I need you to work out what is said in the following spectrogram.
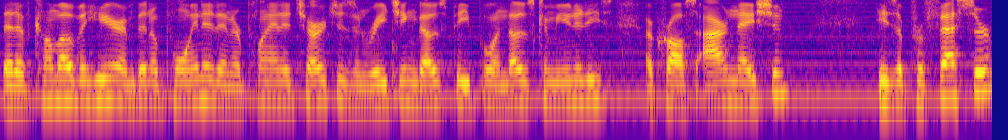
that have come over here and been appointed and are planted churches and reaching those people and those communities across our nation. He's a professor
